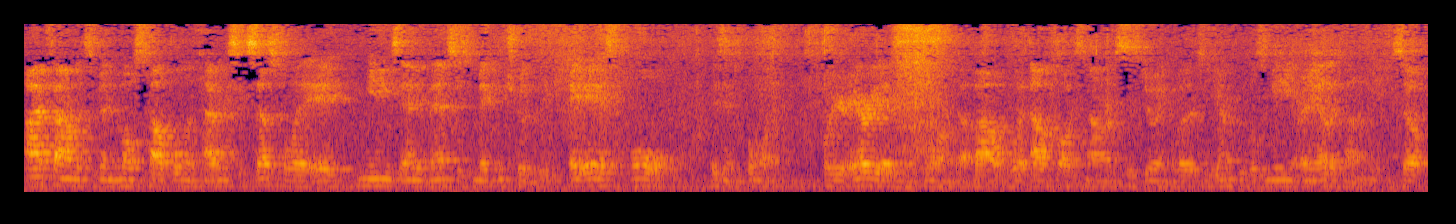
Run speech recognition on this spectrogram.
I've found that's been most helpful in having successful AA meetings and events is making sure that the AA as a whole is informed, or your area is informed about what Alcoholics Anonymous is doing, whether it's a young people's meeting or any other kind of meeting. So.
